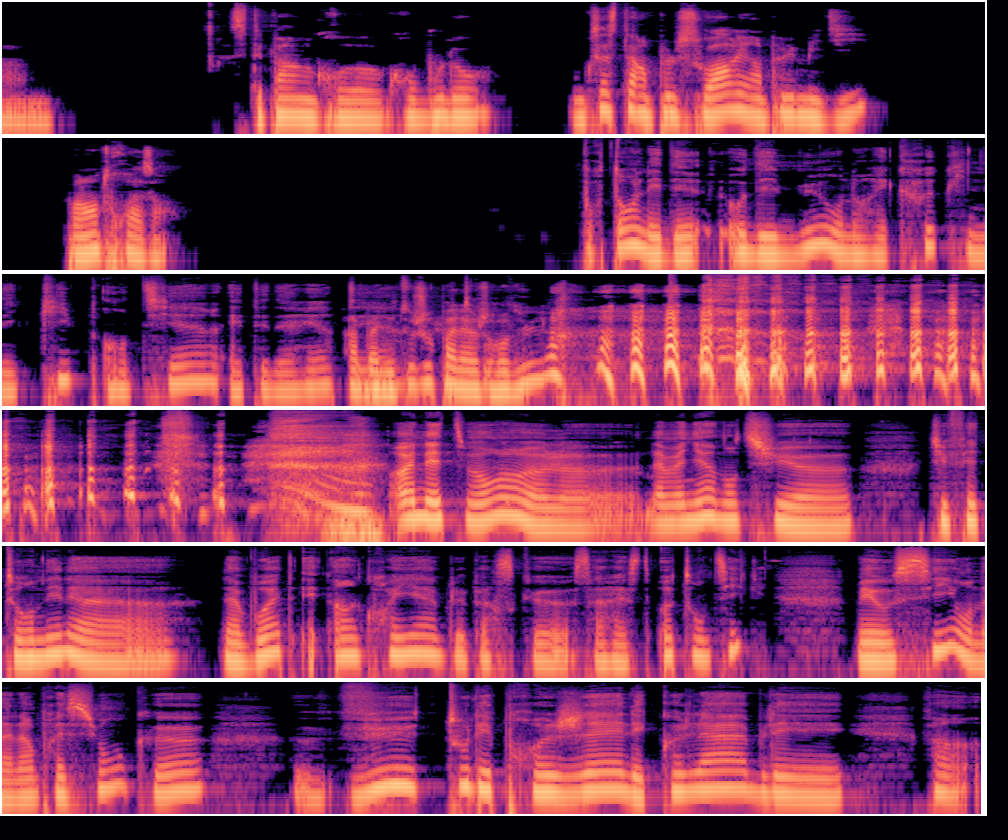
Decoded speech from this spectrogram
C'était pas un gros gros boulot. Donc ça, c'était un peu le soir et un peu le midi pendant trois ans. Pourtant, les au début, on aurait cru qu'une équipe entière était derrière. Ah bah, elle est toujours pas là aujourd'hui. Honnêtement, euh, la manière dont tu, euh, tu fais tourner la, la boîte est incroyable parce que ça reste authentique, mais aussi on a l'impression que vu tous les projets, les collabs, les, enfin,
